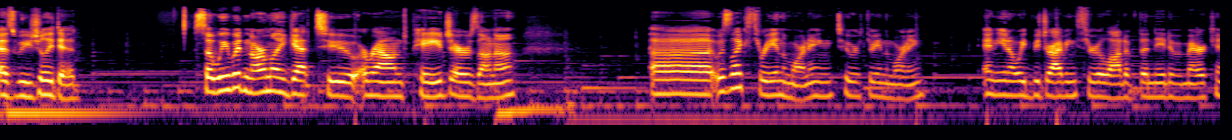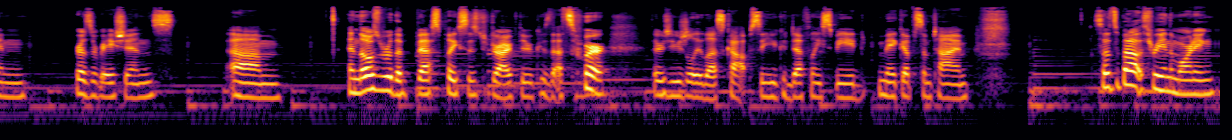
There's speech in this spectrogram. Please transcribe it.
as we usually did. So we would normally get to around Page, Arizona. Uh, it was like three in the morning, two or three in the morning. And, you know, we'd be driving through a lot of the Native American reservations. Um, and those were the best places to drive through because that's where there's usually less cops. So you can definitely speed, make up some time. So it's about three in the morning.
